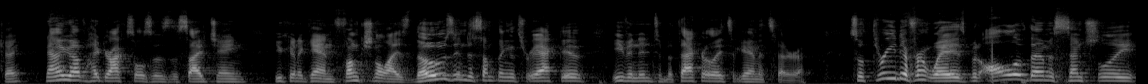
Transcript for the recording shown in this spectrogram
Okay? Now you have hydroxyls as the side chain. You can again functionalize those into something that's reactive, even into methacrylates again, et cetera. So three different ways, but all of them essentially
